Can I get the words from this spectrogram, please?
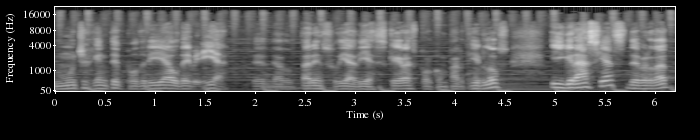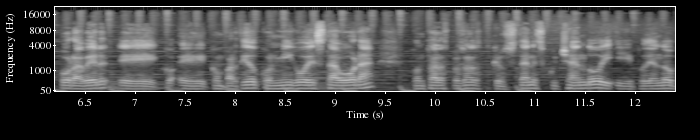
mucha gente podría o debería de, adoptar en su día a día. Es que gracias por compartirlos y gracias de verdad por haber eh, eh, compartido conmigo esta hora, con todas las personas que nos están escuchando y, pudiendo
